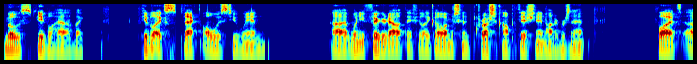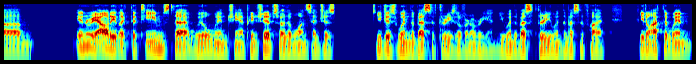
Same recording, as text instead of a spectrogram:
most people have. Like people expect always to win. Uh, when you figure it out, they feel like, oh, I'm just going to crush the competition 100%. But um, in reality, like the teams that will win championships are the ones that just you just win the best of threes over and over again. You win the best of three, you win the best of five. You don't have to win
